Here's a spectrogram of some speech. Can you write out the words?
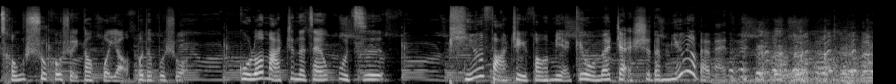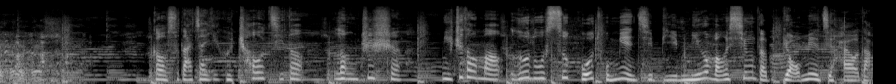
从漱口水到火药，不得不说，古罗马真的在物资贫乏这方面给我们展示的明明白白的。告诉大家一个超级的冷知识，你知道吗？俄罗斯国土面积比冥王星的表面积还要大。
